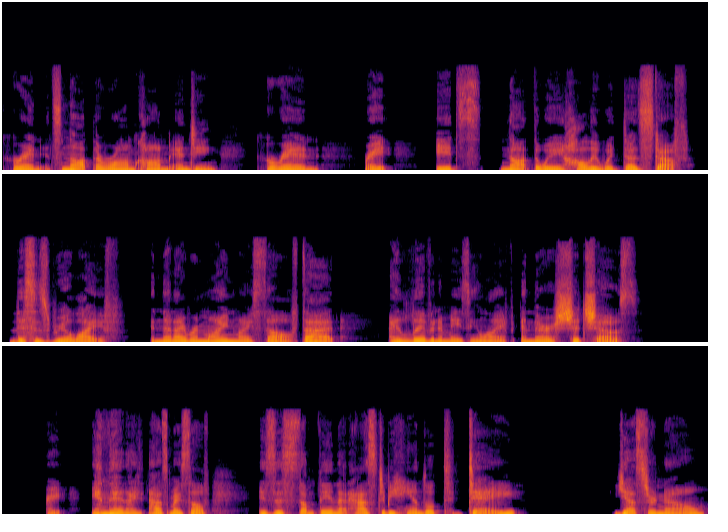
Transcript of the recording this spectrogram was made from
Corinne, it's not the rom com ending. Corinne, right? It's not the way Hollywood does stuff. This is real life. And then I remind myself that I live an amazing life and there are shit shows, right? And then I ask myself, is this something that has to be handled today? Yes or no?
